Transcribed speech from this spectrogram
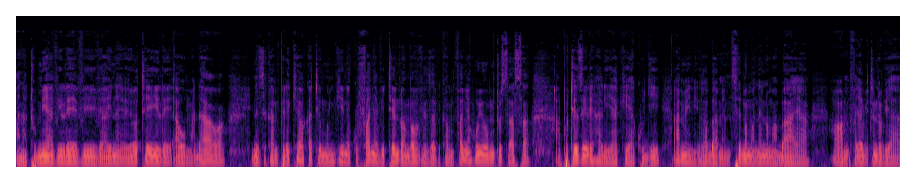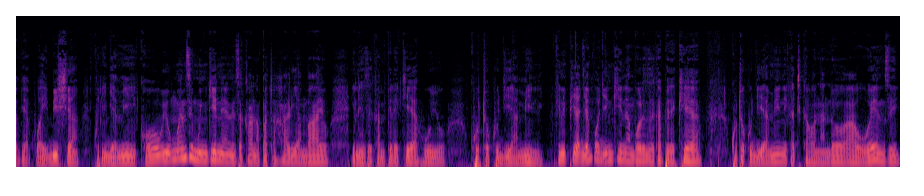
anatumia vilevi vya aina yoyote ile au madawa inaweza ikampelekea wakati mwingine kufanya vitendo ambavyo vinaweza vikamfanya huyu mtu sasa apoteze ile hali yake ya kujiamini. Labda amemsema maneno mabaya au amefanya vitendo vya vya kuaibisha kwenye jamii. Kwao huyu mwenzi mwingine anaweza kawa anapata hali ambayo inaweza ikampelekea huyu kuto kujiamini. Lakini pia jambo jingine ambalo linaweza ikapelekea kuto kujiamini katika wanandoa au wenzi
